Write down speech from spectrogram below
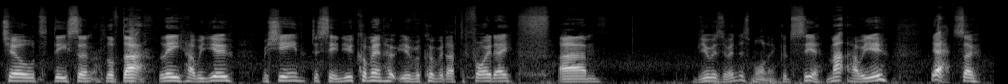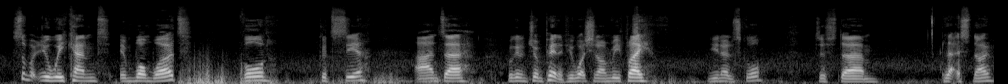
chilled, decent, loved that. Lee, how are you? Machine, just seeing you come in. Hope you recovered after Friday. Um, viewers are in this morning. Good to see you. Matt, how are you? Yeah, so sum up your weekend in one word. Vaughan, good to see you. And uh, we're going to jump in. If you're watching on replay, you know the score. Just um, let us know.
